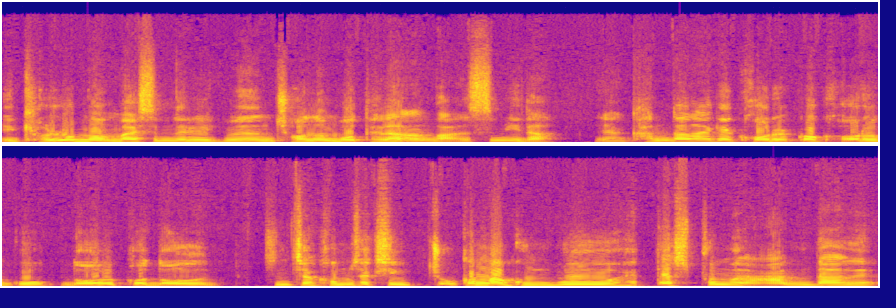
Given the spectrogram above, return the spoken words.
이 결론만 말씀드리면 저는 뭐 대단한 거 안 씁니다. 그냥 간단하게 걸을 거 거르고 넣을 거 넣은. 진짜 검색식 조금만 공부했다 싶으면 안다면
